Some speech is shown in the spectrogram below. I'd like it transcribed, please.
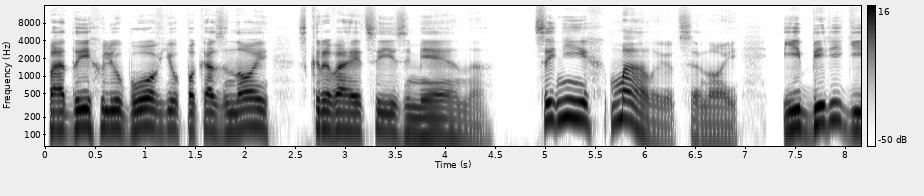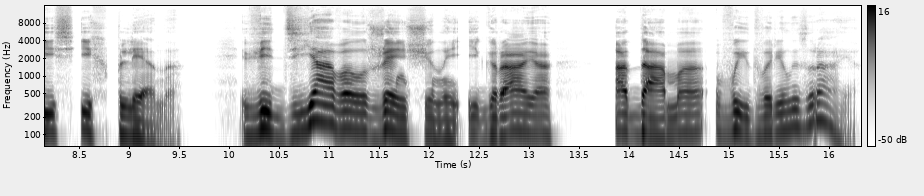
Под их любовью показной скрывается измена. Цени их малую ценой и берегись их плена. Ведь дьявол, женщиной играя, Адама выдворил из рая.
